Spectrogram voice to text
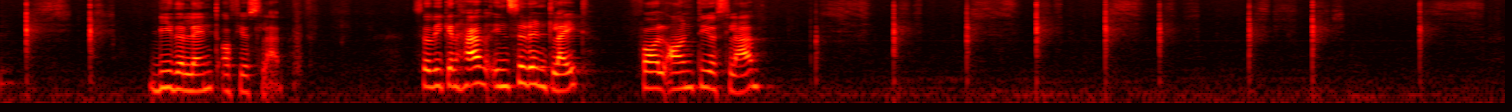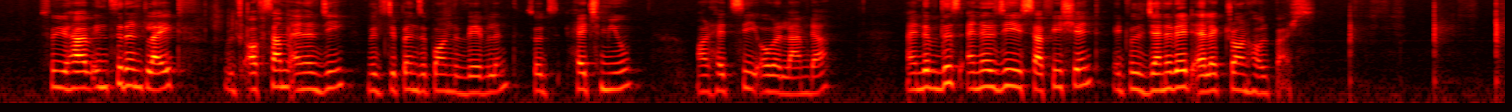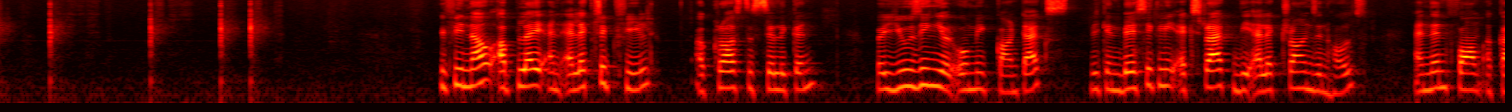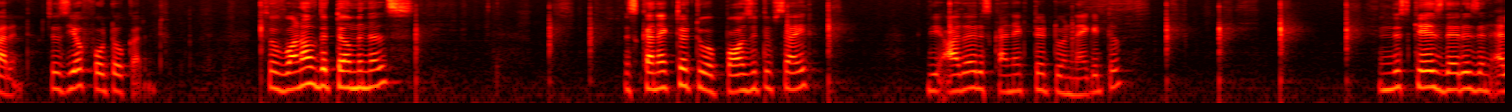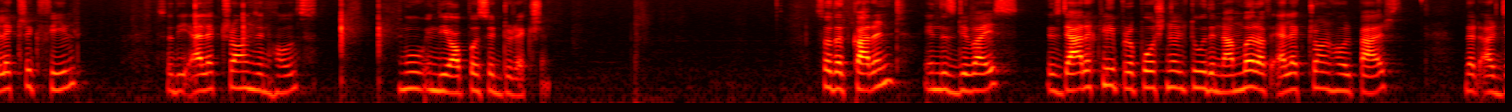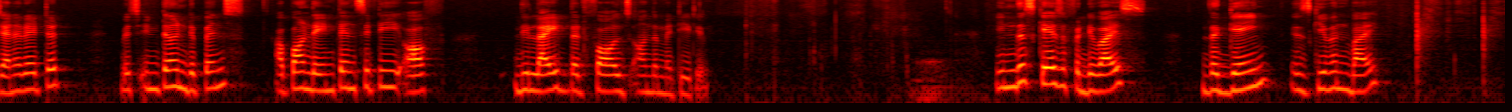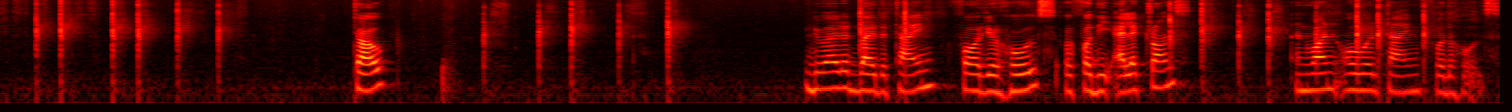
be the length of your slab. So, we can have incident light fall onto your slab So, you have incident light which of some energy which depends upon the wavelength. So, it is h nu or h c over lambda and if this energy is sufficient it will generate electron hole pairs. If we now apply an electric field across the silicon by using your ohmic contacts, we can basically extract the electrons in holes and then form a current which is your photo current. So, one of the terminals is connected to a positive side, the other is connected to a negative. In this case there is an electric field. So, the electrons in holes move in the opposite direction. So, the current in this device is directly proportional to the number of electron hole pairs that are generated which in turn depends upon the intensity of the light that falls on the material. In this case of a device the gain is given by tau divided by the time for your holes or for the electrons and 1 over time for the holes.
